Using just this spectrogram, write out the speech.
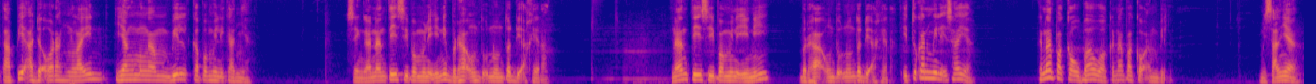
Tapi ada orang lain yang mengambil kepemilikannya. Sehingga nanti si pemilik ini berhak untuk nuntut di akhirat. Nanti si pemilik ini berhak untuk nuntut di akhirat. Itu kan milik saya. Kenapa kau bawa? Kenapa kau ambil? Misalnya,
